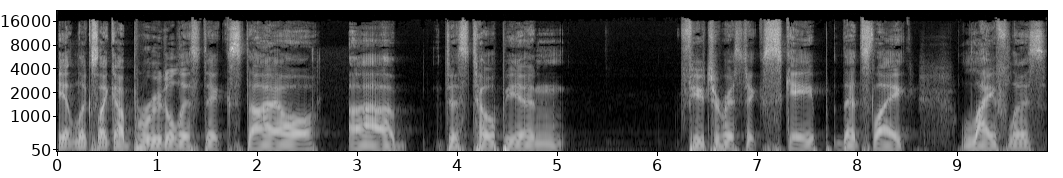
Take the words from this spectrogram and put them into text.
It looks like a brutalistic style, uh, dystopian, futuristic scape that's like lifeless.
